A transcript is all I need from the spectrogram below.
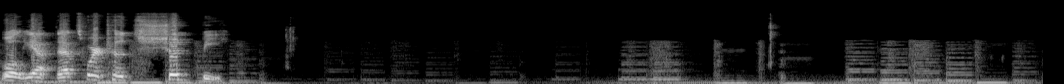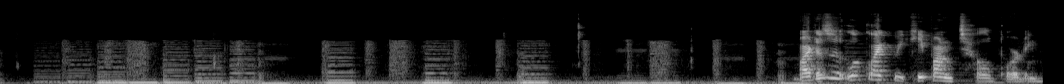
Well, yeah, that's where Toad should be. Does it look like we keep on teleporting?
